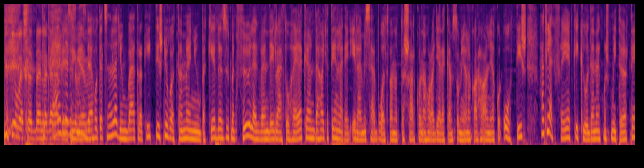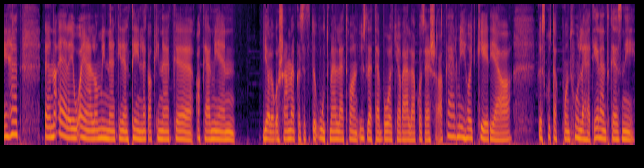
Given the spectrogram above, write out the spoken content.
Hát jó esetben legalább Ez mindenhol, egyszerűen legyünk bátrak itt is, nyugodtan menjünk be, kérdezzük, meg főleg vendéglátó helyeken, de ha tényleg egy élelmiszerbolt van ott a sarkon, ahol a gyerekem szomjan akar halni, akkor ott is, hát legfeljebb kiküldenek, most mi történhet. Na erre jó ajánlom mindenkinek tényleg, akinek eh, akármilyen gyalogosan megközelíthető út mellett van üzlete, boltja, vállalkozása, akármi, hogy kérje a közkutak.hu-n lehet jelentkezni,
